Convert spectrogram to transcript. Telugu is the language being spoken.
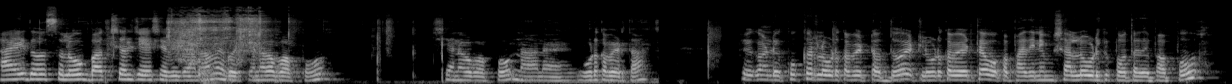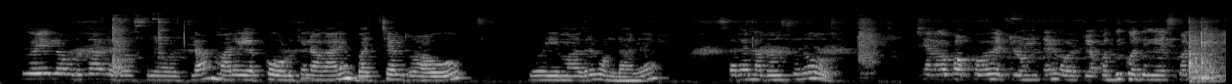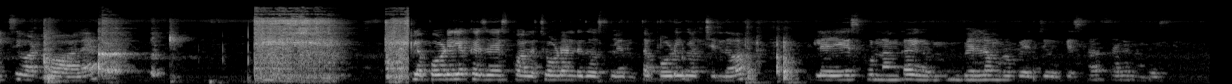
హాయ్ దోస్తులు భక్ష్యాలు చేసే విధానం ఇక శనగపప్పు. శనగపప్పు నాన ఉడకబెడతా. ఇగోండి కుక్కర్లో ఉడకబెట్టొద్దు. ఇట్లా ఉడకబెడితే ఒక పది నిమిషాల్లో ఉడికిపోతుంది పప్పు. ఇలా ఉడకాలి దోస్తులు ఇట్లా. మరి ఎక్కువ ఉడికినా కానీ బచ్చలు రావు. ఈ మాదిరిగా ఉండాలి. సరేనా దోస్తులు? శనగపప్పు ఎట్లుంటే ఇట్లా కొద్ది కొద్దిగా వేసుకొని మిక్సీ పట్టుకోవాలి. ఇట్లా పొడి లెక్క చేసుకోవాలి. చూడండి దోస్తులు ఎంత పొడిగా వచ్చిందో. ఇట్లా చేసుకున్నాక ఇక బెల్లం రుబ్బేది చూపిస్తా. సరేనా దోస్తులు?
